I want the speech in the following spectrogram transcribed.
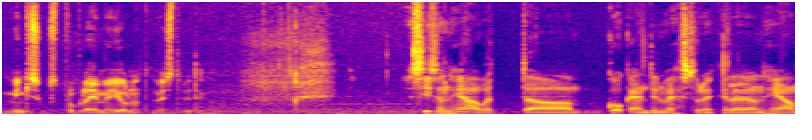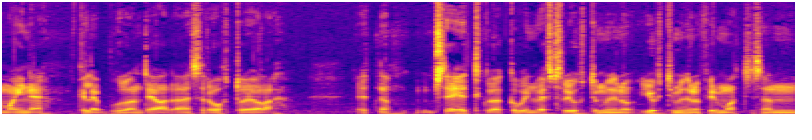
mingisugust probleemi ei olnud investoritega? siis on hea võtta kogenud investoreid, kellel on hea maine, kelle puhul on teada, et seda ohtu ei ole. et noh, see hetk, kui hakkab investor juhtima sinu, juhtima sinu firmat, siis on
